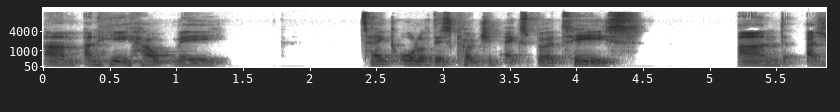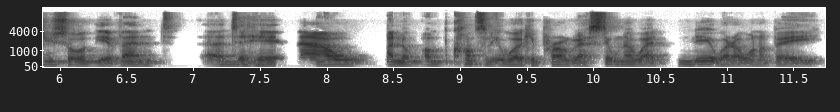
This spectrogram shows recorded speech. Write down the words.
um, and he helped me take all of this coaching expertise. And as you saw at the event, uh, to mm. hear now, and I'm constantly a work in progress, still nowhere near where I want to be.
